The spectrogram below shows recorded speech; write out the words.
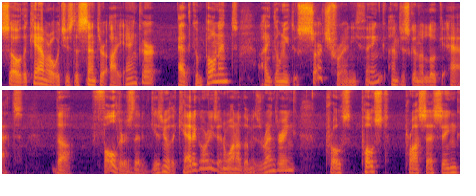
So the camera, which is the center eye anchor, add component. I don't need to search for anything. I'm just going to look at the folders that it gives me, the categories, and one of them is rendering, post-processing,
